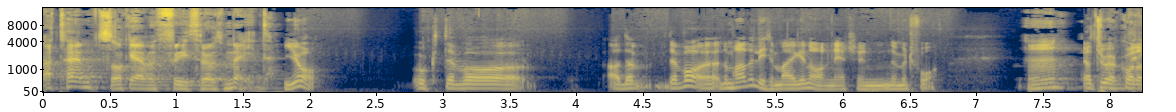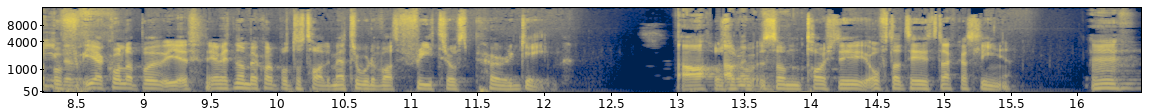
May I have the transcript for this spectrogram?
attempts och även free throws made. ja. Och det var... Ja, det, det var, de hade lite marginal ner till nummer två. Mm. Jag tror jag kollade på, jag kollade på, jag vet inte om jag kollade på totalen, men jag tror det var ett free throws per game. Ja, Och ja, men, som tar sig ofta till straffkastlinjen. mm,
